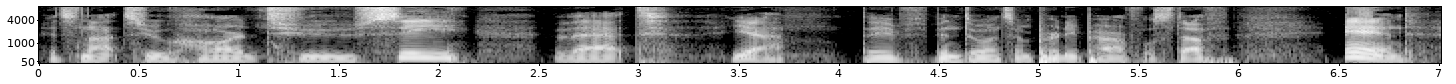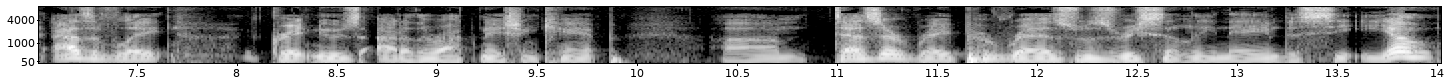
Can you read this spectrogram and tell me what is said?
It's not too hard to see that. Yeah, they've been doing some pretty powerful stuff. And as of late, great news out of the Roc Nation camp. Um, Desiree Perez was recently named the CEO.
